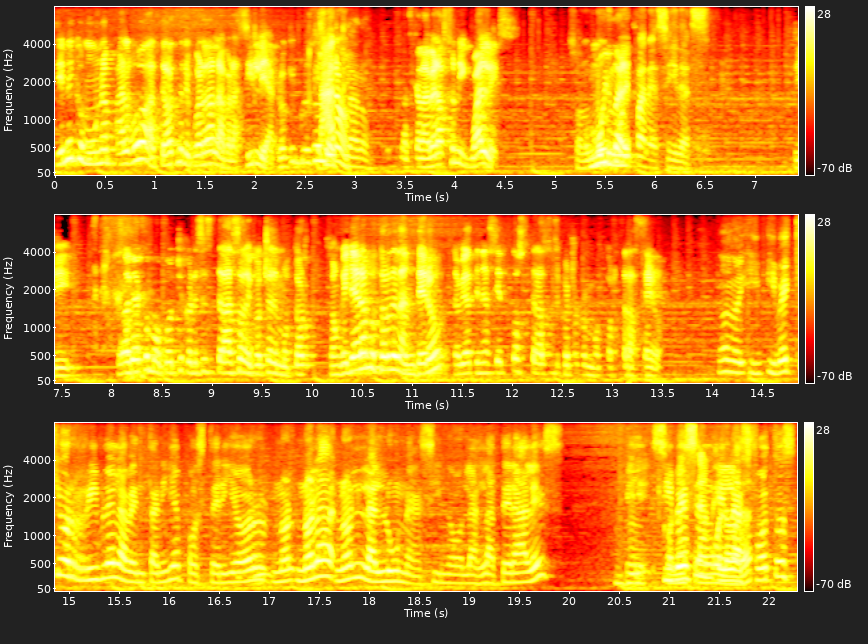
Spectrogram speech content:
tiene como una, algo atrás me recuerda a la Brasilia. Creo que incluso Claro. los- claro. las calaveras son iguales. Son Muy muy, muy parecidas. parecidas. Sí. Todavía como coche con ese trazo de coche de motor. Aunque ya era motor delantero, todavía tenía ciertos trazos de coche con motor trasero. No, no, y, y ve qué horrible la ventanilla posterior, no, no, la, no la luna, sino las laterales. Eh, si ves ese en, las fotos,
